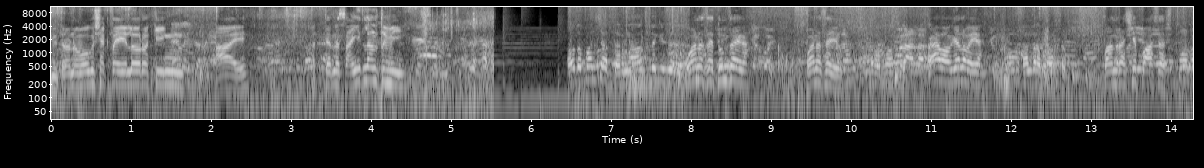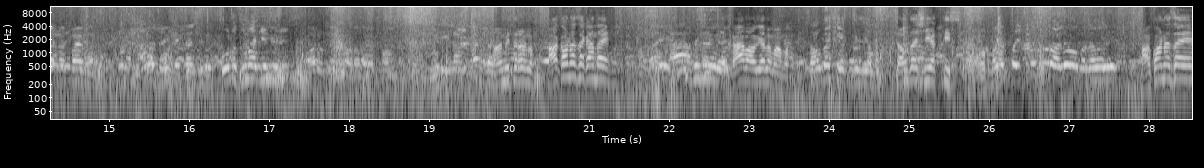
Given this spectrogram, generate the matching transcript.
मित्रांनो बघू शकता एलोरा किंग आहे. त्यांना सांगितलं ना तुम्ही. पंच्याहत्तर ना आहे? तुमचा आहे का? कोणाच आहे? काय भाव गेला भैया? पंधरा पासष्ट पंधराशे पासष्ट. हा मित्रांनो हा कोणाचा कांदा आहे? काय भाव गेला मामा? चौदाशे एकतीस गेला. चौदाशे एकतीस. ओके. हा कोणाचा आहे?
